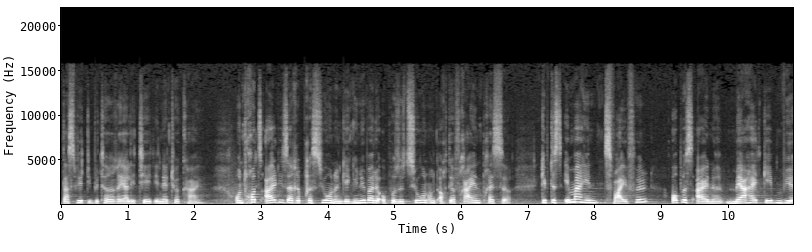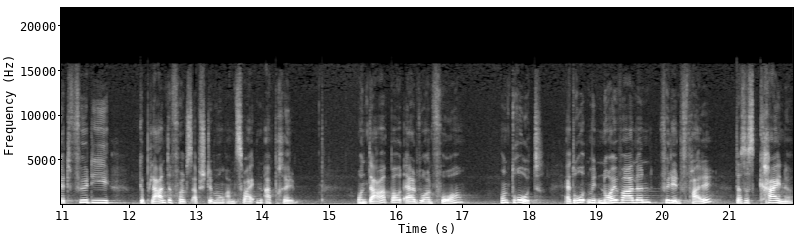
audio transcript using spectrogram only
Das wird die bittere Realität in der Türkei. Und trotz all dieser Repressionen gegenüber der Opposition und auch der freien Presse gibt es immerhin Zweifel, ob es eine Mehrheit geben wird für die geplante Volksabstimmung am 2. April. Und da baut Erdogan vor und droht. Er droht mit Neuwahlen für den Fall, dass es keine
